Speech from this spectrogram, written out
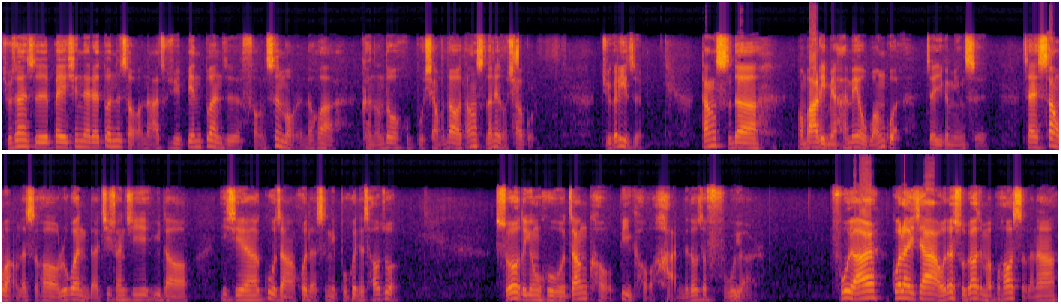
就算是被现在的段子手拿出去编段子讽刺某人的话，可能都不想不到当时的那种效果。举个例子，当时的网吧里面还没有网管这一个名词，在上网的时候，如果你的计算机遇到一些故障，或者是你不会的操作，所有的用户张口闭口喊的都是服务员服务员过来一下，我的鼠标怎么不好使了呢？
